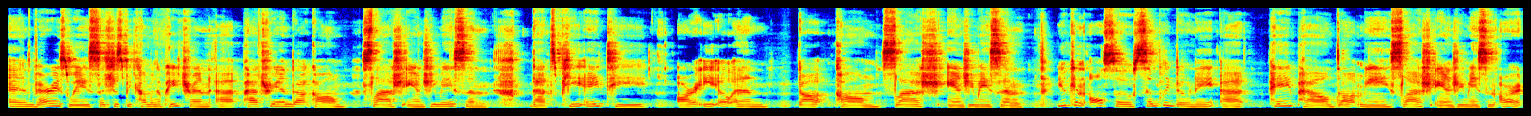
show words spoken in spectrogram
in various ways, such as becoming a patron at patreon.com slash Angie Mason. That's P-A-T-R-E-O-N dot com slash Angie Mason. You can also simply donate at paypal.me slash Angie Mason Art.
